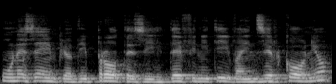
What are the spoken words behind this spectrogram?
un esempio di protesi definitiva in zirconio.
